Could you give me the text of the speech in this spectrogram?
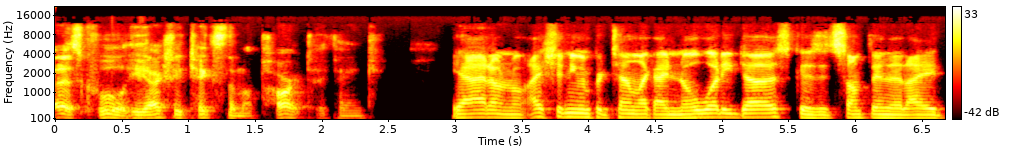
that is cool. He actually takes them apart, I think. Yeah, I don't know. I shouldn't even pretend like I know what he does because it's something that I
